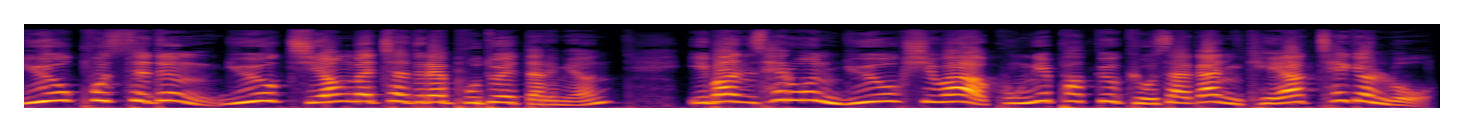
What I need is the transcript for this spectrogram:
뉴욕 포스트 등 뉴욕 지역 매체들의 보도에 따르면 이번 새로운 뉴욕시와 공립학교 교사 간 계약 체결로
